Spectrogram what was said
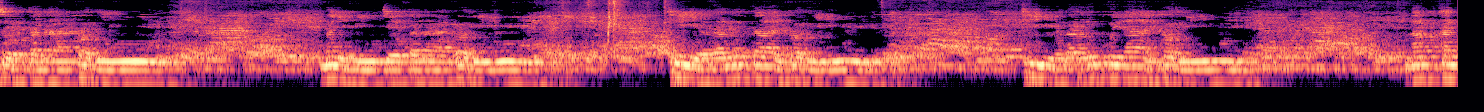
เจตนาก็ดี ไม่มีเจตนาก็ดี ที่ระลึกได้ก็ดี ระลึกไม่ได้ก็ดีนับตั้ง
